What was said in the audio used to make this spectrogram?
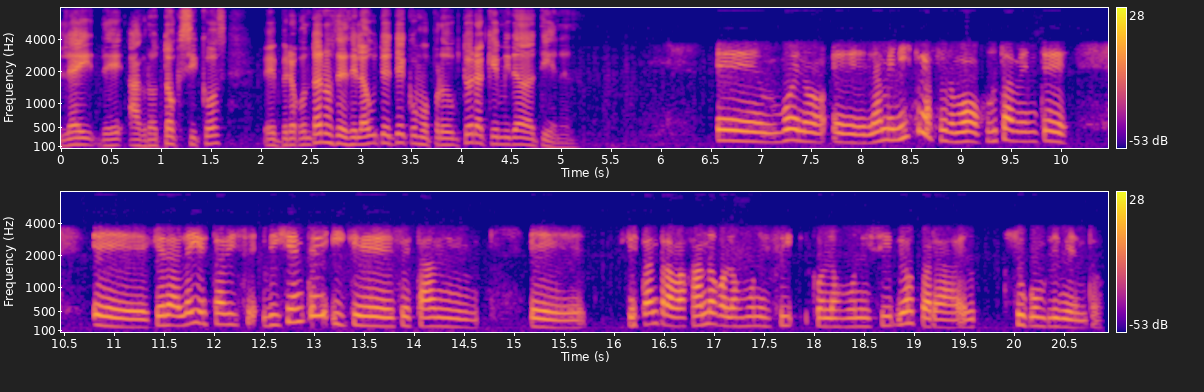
ley de agrotóxicos. Eh, pero contanos desde la UTT como productora qué mirada tienen. Eh, bueno, eh, la ministra afirmó justamente que la ley está vigente y que se están que están trabajando con los, con los municipios para el su cumplimiento.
